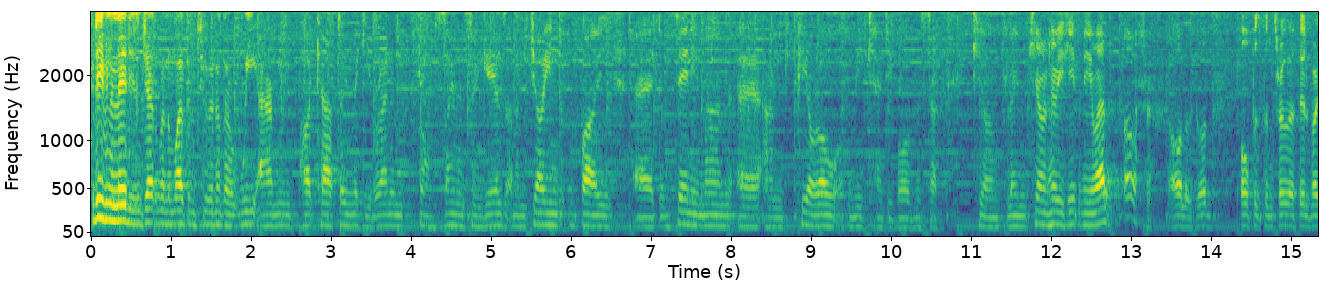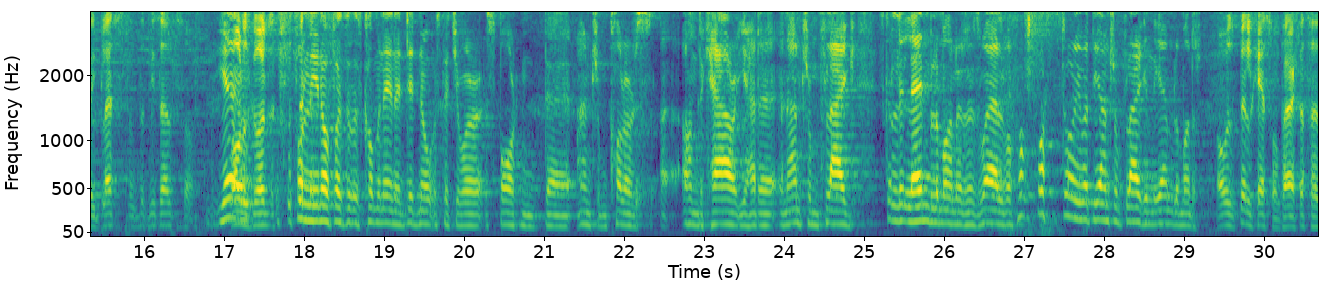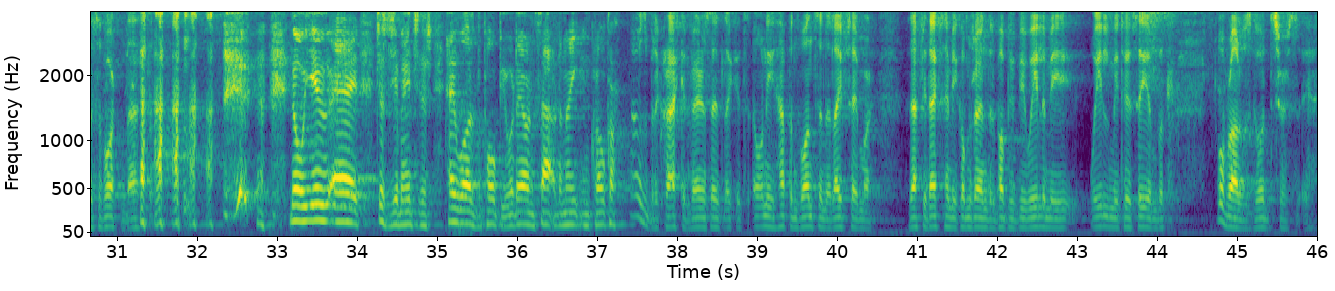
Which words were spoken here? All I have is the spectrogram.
Good evening, ladies and gentlemen, and welcome to another We Are Me podcast. I'm Mickey Brennan from Simonstown Gaels, and I'm joined by uh, Dunsany man uh, and PRO of the Meath County Board, Mr. Kieran Flynn. Kieran, how are you keeping? Are you well? Oh, sure. All is good. Pope has been through. I feel very blessed with myself, so Yeah. all is good. funnily enough, as I was coming in, I did notice that you were sporting the Antrim colours uh, on the car. You had a, an Antrim flag. It's got a little emblem on it as well. But what, what's the story with the Antrim flag and the emblem on it? I was Bill Casement Park, that's how I was supporting that. no, you, uh, just as you mentioned it, how was the Pope? You were there on Saturday night in Croker. that was a bit of crack in fairness. Like it's only happened once in a lifetime or definitely next time he comes around there'll probably be wheeling me wheeling me to see him. But overall it was good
